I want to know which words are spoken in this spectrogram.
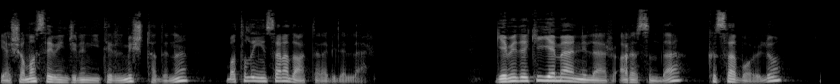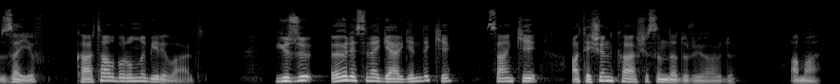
yaşama sevincinin yitirilmiş tadını batılı insana da aktarabilirler. Gemideki Yemenliler arasında kısa boylu, zayıf, kartal burunlu biri vardı. Yüzü öylesine gergindi ki sanki ateşin karşısında duruyordu. Ama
